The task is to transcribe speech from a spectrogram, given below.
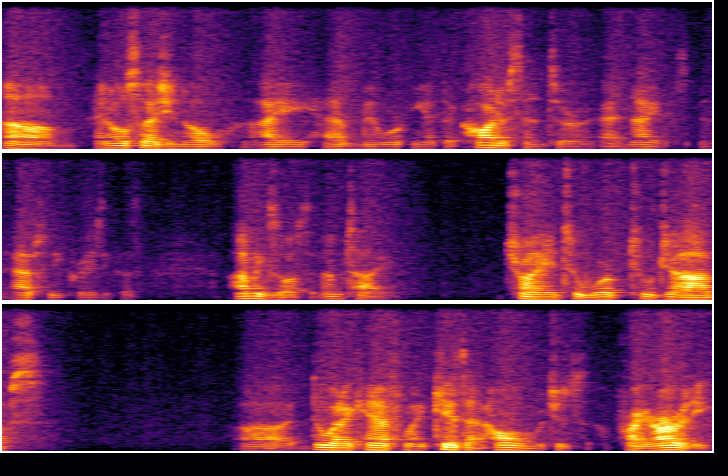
Um, and also, as you know, I have been working at the Carter Center at night. It's been absolutely crazy because I'm exhausted. I'm tired. Trying to work two jobs, uh, do what I can for my kids at home, which is a priority,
